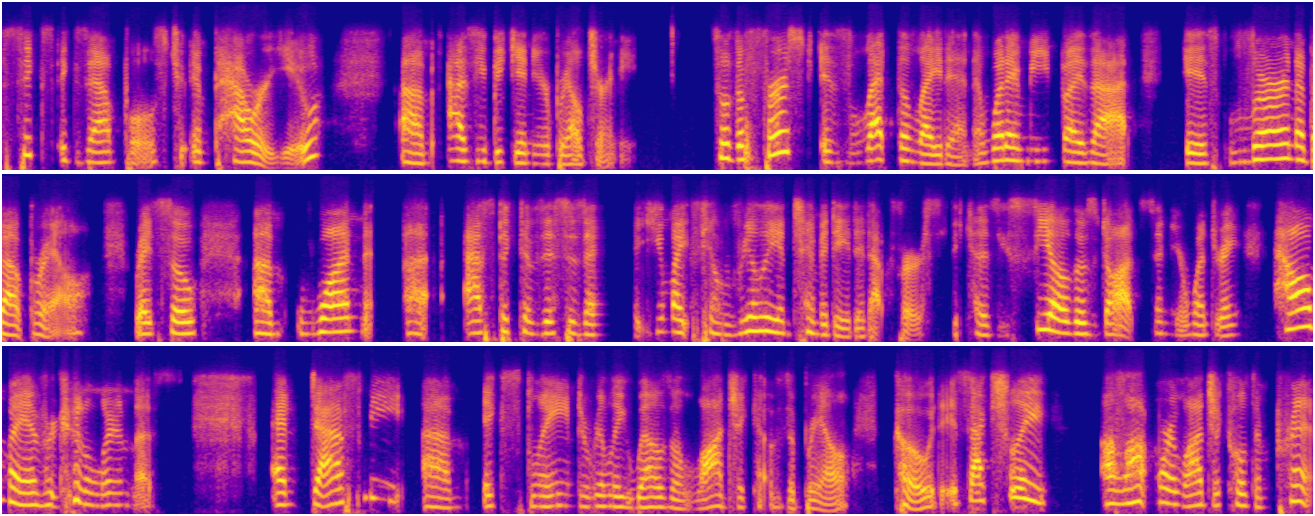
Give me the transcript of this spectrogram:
six examples to empower you um, as you begin your Braille journey. So the first is let the light in. And what I mean by that is learn about Braille, right? So um, one uh, aspect of this is that you might feel really intimidated at first because you see all those dots and you're wondering, how am I ever going to learn this? And Daphne um, explained really well the logic of the Braille code. It's actually a lot more logical than print,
